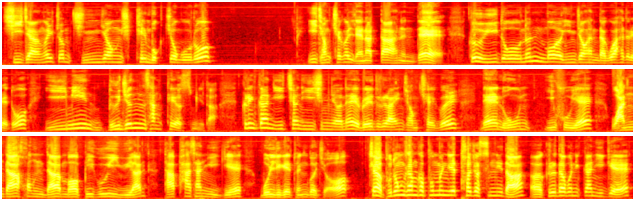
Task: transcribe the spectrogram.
시장을 좀 진정시킬 목적으로 이 정책을 내놨다 하는데 그 의도는 뭐 인정한다고 하더라도 이미 늦은 상태였습니다. 그러니까 2020년에 레드라인 정책을 내놓은 이후에 완다, 헝다, 뭐 비구이 위안 다 파산 위기에 몰리게 된 거죠. 자, 부동산 거품은 이제 터졌습니다. 어, 그러다 보니까 이게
